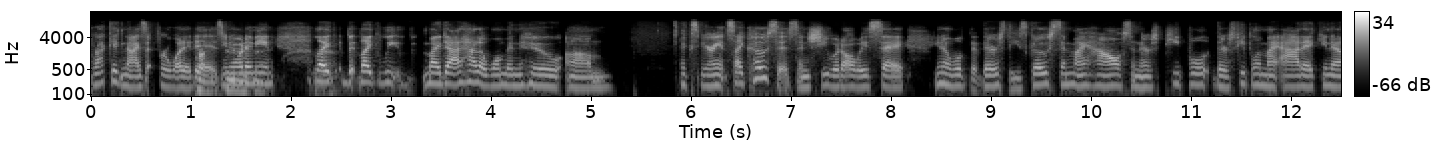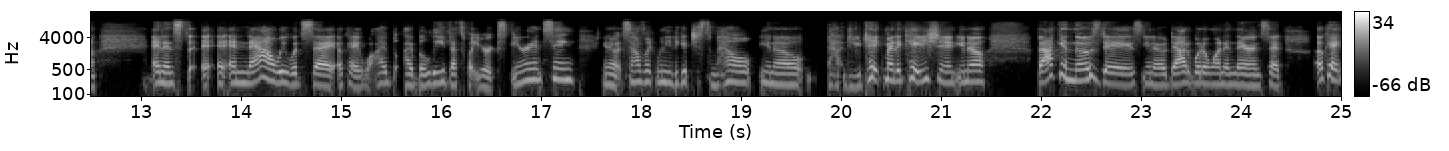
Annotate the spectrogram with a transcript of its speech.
recognize it for what it is you know what i mean? Like like we my dad had a woman who um experienced psychosis and she would always say you know well there's these ghosts in my house and there's people there's people in my attic you know? And it's and now we would say okay well I, I believe that's what you're experiencing. You know it sounds like we need to get you some help you know? Do you take medication? You know? Back in those days you know dad would have went in there and said okay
